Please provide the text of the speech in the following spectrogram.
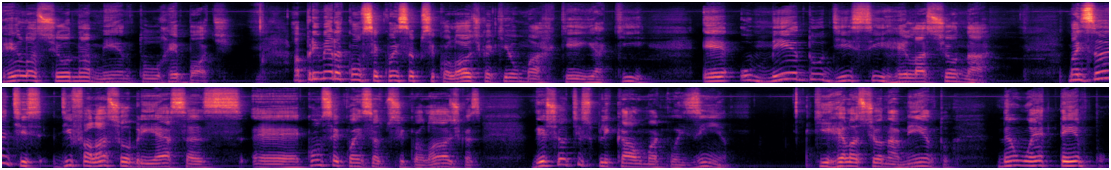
relacionamento rebote. A primeira consequência psicológica que eu marquei aqui é o medo de se relacionar. Mas antes de falar sobre essas é, consequências psicológicas, deixa eu te explicar uma coisinha: que relacionamento não é tempo.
